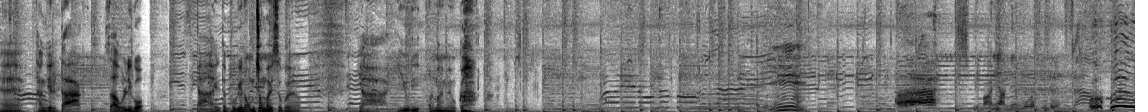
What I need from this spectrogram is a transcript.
예, 단계를 딱 쌓아 올리고 야 일단 보기에는 엄청 맛있어 보여요. 야 이 요리 얼마나 매울까? 음. 아. 이게 많이 안 매운 것 같은데. 어후.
